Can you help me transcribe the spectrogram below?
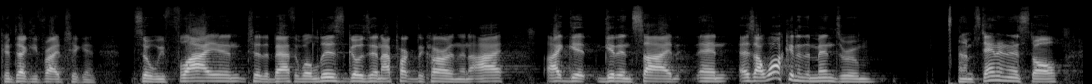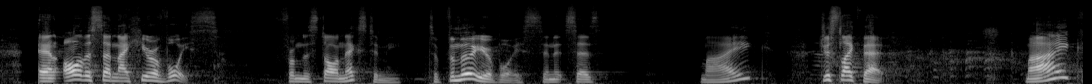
Kentucky Fried Chicken. So we fly into the bathroom. Well, Liz goes in, I park the car, and then I, I get, get inside. And as I walk into the men's room, and I'm standing in a stall, and all of a sudden I hear a voice from the stall next to me. It's a familiar voice, and it says, Mike? Just like that. Mike?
